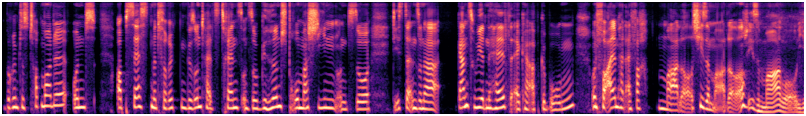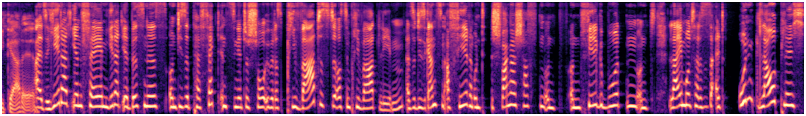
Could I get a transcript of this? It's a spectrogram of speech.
Berühmtes Topmodel und obsessed mit verrückten Gesundheitstrends und so Gehirnstrommaschinen und so. Die ist da in so einer ganz weirden Health-Ecke abgebogen und vor allem halt einfach Model. She's a Model. She's a model, you got it. Also jeder hat ihren Fame, jeder hat ihr Business und diese perfekt inszenierte Show über das Privateste aus dem Privatleben, also diese ganzen Affären und Schwangerschaften und, und Fehlgeburten und Leihmutter, das ist halt unglaublich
